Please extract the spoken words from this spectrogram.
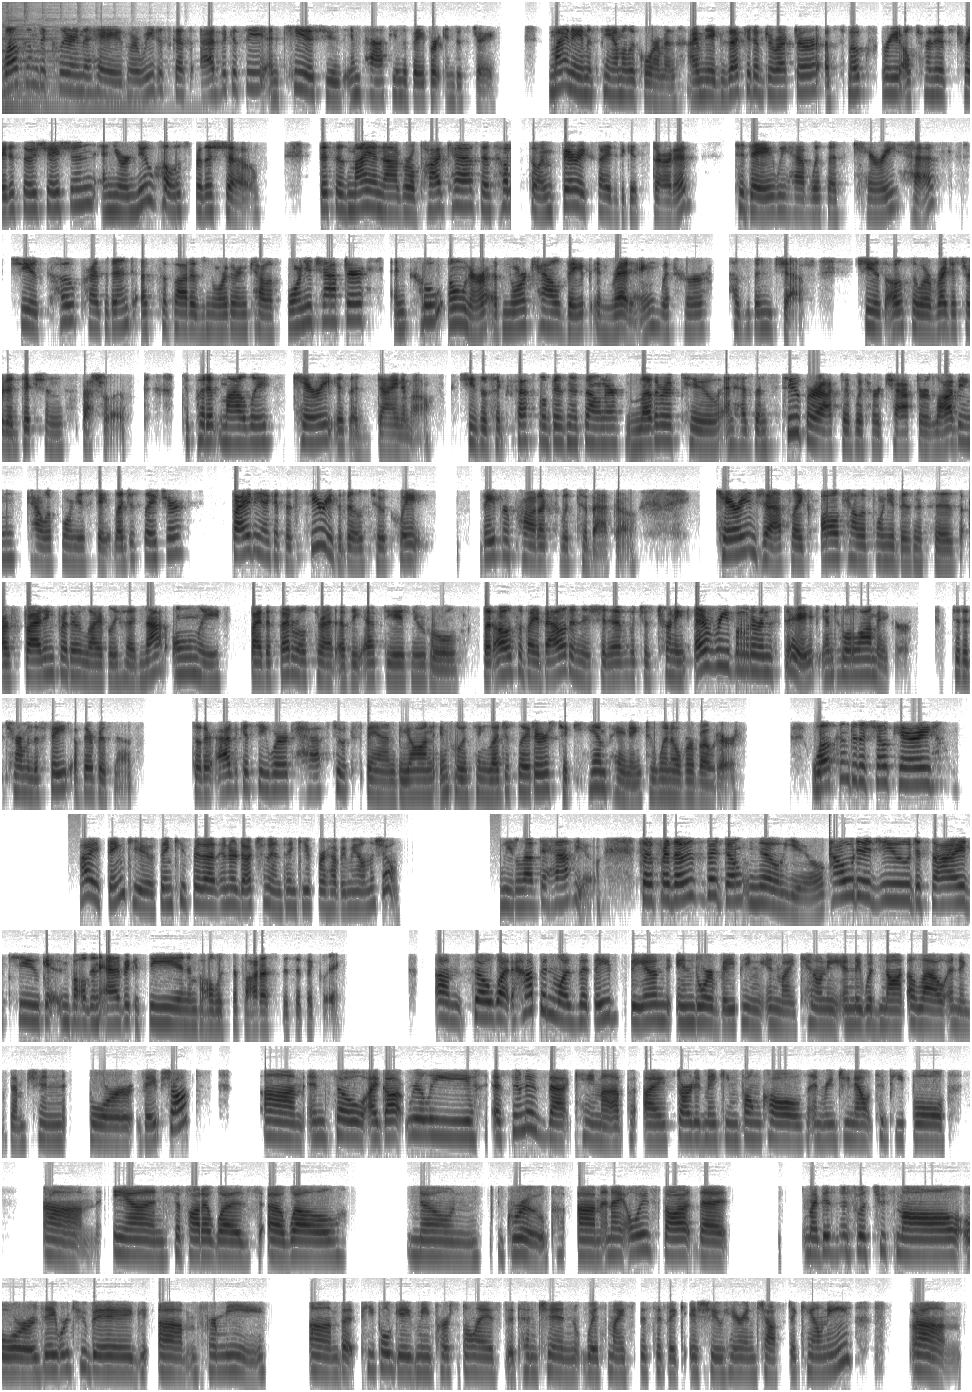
Welcome to Clearing the Haze, where we discuss advocacy and key issues impacting the vapor industry. My name is Pamela Gorman. I'm the Executive Director of Smoke Free Alternatives Trade Association and your new host for the show. This is my inaugural podcast as host, so I'm very excited to get started. Today we have with us Carrie Hess. She is co-president of SFATA's Northern California chapter and co-owner of NorCal Vape in Redding with her husband Jeff. She is also a registered addiction specialist. To put it mildly, Carrie is a dynamo. She's a successful business owner, mother of two, and has been super active with her chapter lobbying California state legislature, fighting against a series of bills to equate vapor products with tobacco. Carrie and Jeff, like all California businesses, are fighting for their livelihood not only by the federal threat of the FDA's new rules, but also by a ballot initiative which is turning every voter in the state into a lawmaker to determine the fate of their business. So their advocacy work has to expand beyond influencing legislators to campaigning to win over voters. Welcome to the show, Carrie. Hi, thank you. Thank you for that introduction and thank you for having me on the show. We'd love to have you. So, for those that don't know you, how did you decide to get involved in advocacy and involved with SFATA specifically? Um, so what happened was that they banned indoor vaping in my county, and they would not allow an exemption for vape shops. Um, and so I got really, as soon as that came up, I started making phone calls and reaching out to people. Um, and SFATA was a well known group. Um, and I always thought that my business was too small or they were too big um, for me. Um, but people gave me personalized attention with my specific issue here in Shasta County. Um,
